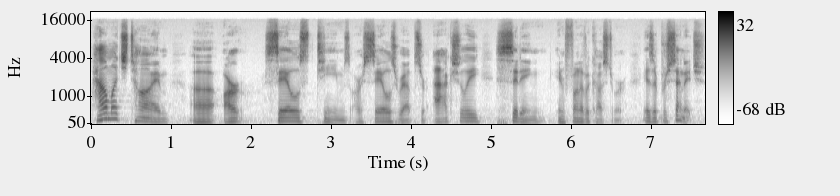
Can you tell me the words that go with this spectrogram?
How much time uh, our sales teams, our sales reps, are actually sitting in front of a customer is a percentage,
